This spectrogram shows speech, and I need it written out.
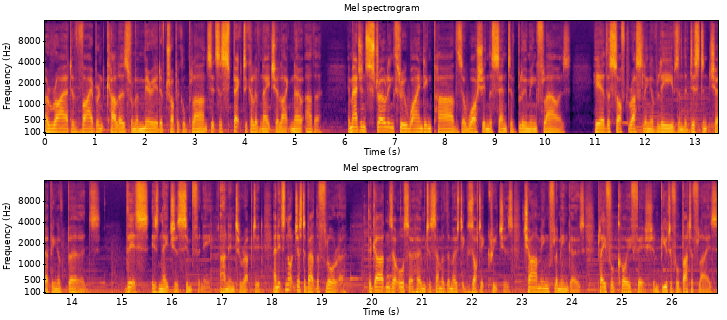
a riot of vibrant colors from a myriad of tropical plants. It's a spectacle of nature like no other. Imagine strolling through winding paths awash in the scent of blooming flowers. Hear the soft rustling of leaves and the distant chirping of birds. This is nature's symphony, uninterrupted. And it's not just about the flora. The gardens are also home to some of the most exotic creatures, charming flamingos, playful koi fish and beautiful butterflies,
